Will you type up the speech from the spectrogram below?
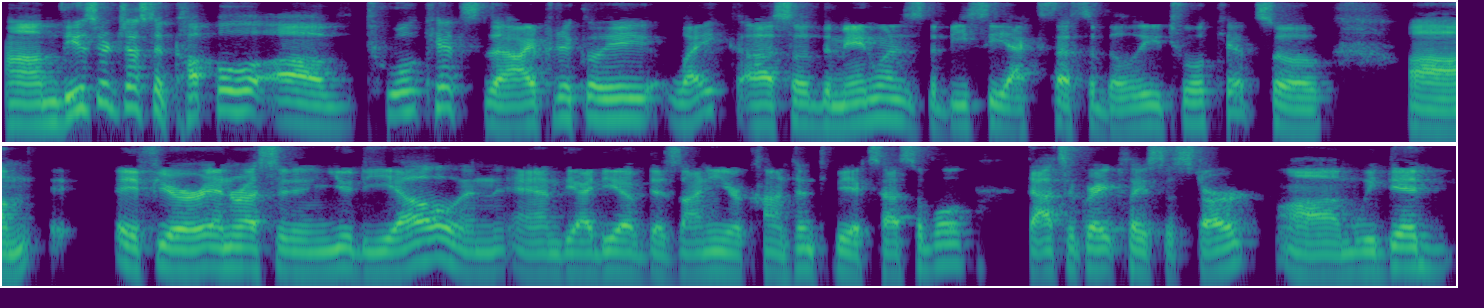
Um, these are just a couple of toolkits that I particularly like. Uh, so the main one is the BC Accessibility Toolkit. So um, if you're interested in UDL and, and the idea of designing your content to be accessible, that's a great place to start. Um, we did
